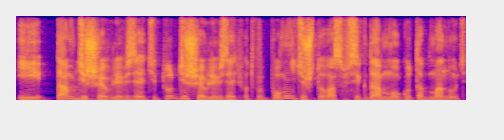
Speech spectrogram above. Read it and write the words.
и там дешевле взять, и тут дешевле взять, вот вы помните, что вас всегда могут обмануть.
